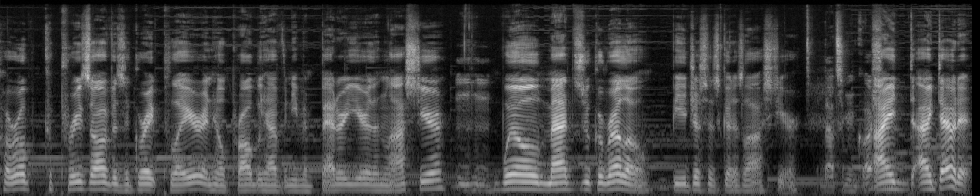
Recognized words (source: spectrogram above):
Kirill Kaprizov is a great player and he'll probably have an even better year than last year. Mm-hmm. Will Matt Zuccarello be just as good as last year? That's a good question. I, I doubt it.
